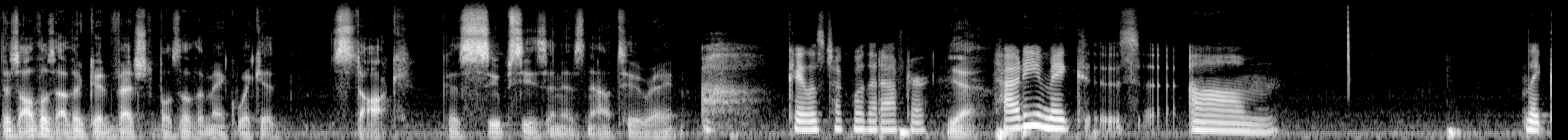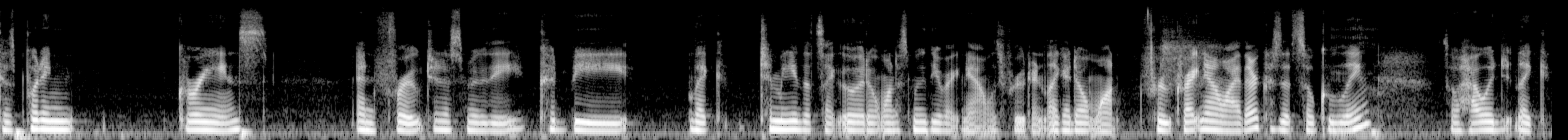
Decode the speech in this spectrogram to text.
There's all those other good vegetables though that make wicked stock because soup season is now too, right? Okay, let's talk about that after. Yeah. How do you make, um, like, because putting greens and fruit in a smoothie could be, like, to me, that's like, oh, I don't want a smoothie right now with fruit and Like, I don't want fruit right now either because it's so cooling. So how would you like?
